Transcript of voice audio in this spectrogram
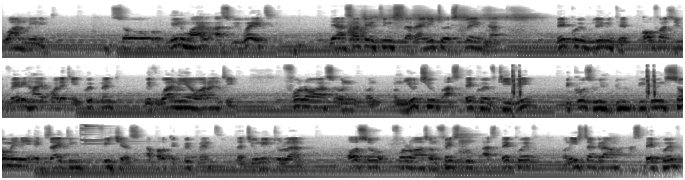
one minute. So meanwhile, as we wait, there are certain things that I need to explain that Bakewave Limited offers you very high quality equipment with one year warranty. Follow us on, on, on YouTube as Bakewave TV because we'll do, be doing so many exciting features about equipment that you need to learn. Also, follow us on Facebook as Bakewave, on Instagram as Bakewave.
